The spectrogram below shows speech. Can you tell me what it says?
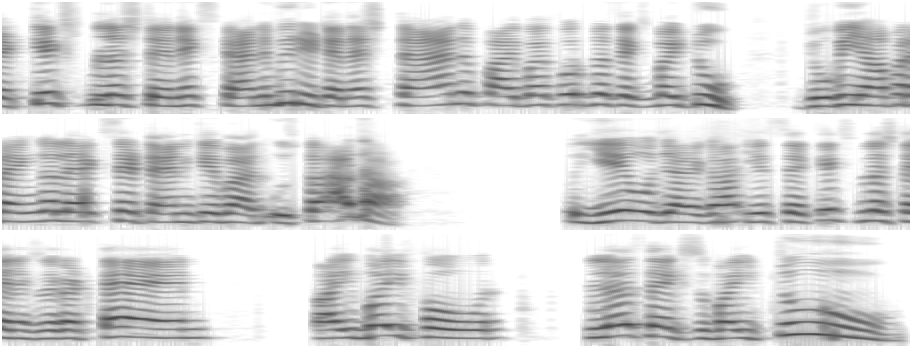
Sec x plus tan x can be written as tan pi by four plus x by two जो भी यहाँ पर एंगल एक्स है टेन के बाद, उसका आधा। तो ये हो जाएगा, ये sec x plus tan x tan five by four plus x by two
